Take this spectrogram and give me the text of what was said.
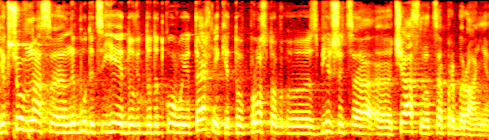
Якщо в нас е, не буде цієї додаткової техніки, то просто е, збільшиться е, час на це прибирання.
